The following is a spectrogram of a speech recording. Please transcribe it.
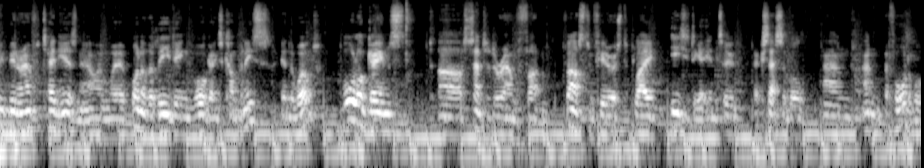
We've been around for 10 years now and we're one of the leading war games companies in the world. Warlord games are centred around fun. Fast and furious to play, easy to get into, accessible and, and affordable.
